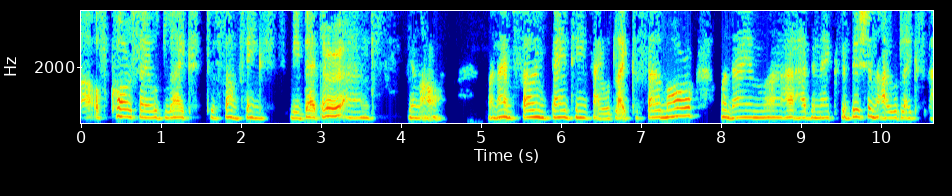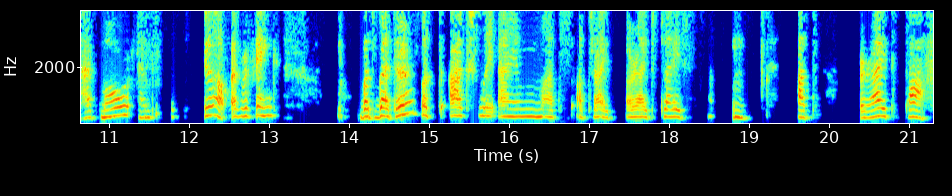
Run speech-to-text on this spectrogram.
Uh, of course, I would like to some things be better, and you know, when I'm selling paintings, I would like to sell more. When I'm uh, having an exhibition, I would like to have more, and you know, everything, but better. But actually, I am at at right right place, mm, at right path.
